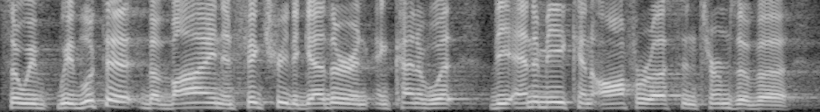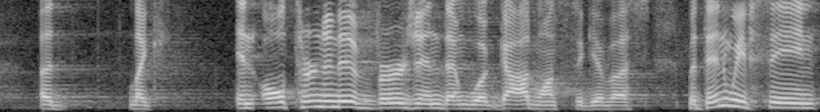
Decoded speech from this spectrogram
So we've, we've looked at the vine and fig tree together and, and kind of what the enemy can offer us in terms of a, a like an alternative version than what God wants to give us. But then we've seen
